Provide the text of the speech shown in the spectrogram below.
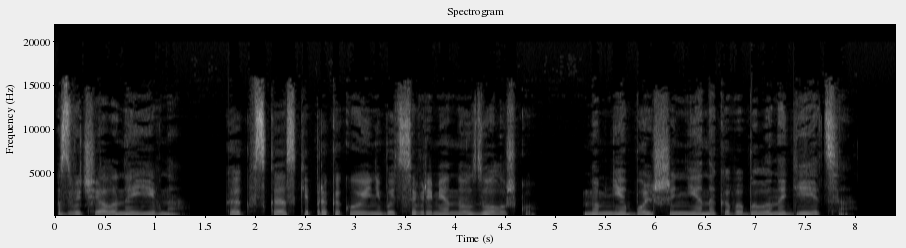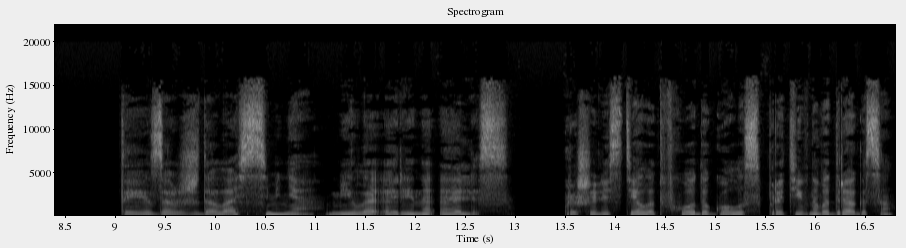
Звучало наивно, как в сказке про какую-нибудь современную Золушку но мне больше не на кого было надеяться. «Ты заждалась меня, милая Эрина Эллис?» Прошелестел от входа голос противного Драгоса,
